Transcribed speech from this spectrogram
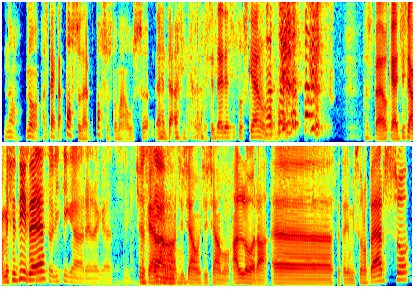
No. No, aspetta, posso, dare- posso sto mouse? Eh, da- Guardate, C'è David a tutto schermo. Aspetta, ok, ci siamo. Mi Mi sentite? sento litigare, ragazzi. Ci Ok, stiamo. no, no, ci siamo, ci siamo. Allora, eh, aspetta che mi sono perso.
